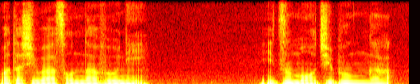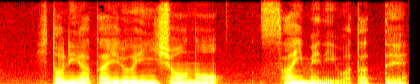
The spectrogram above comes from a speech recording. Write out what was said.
私はそんな風にいつも自分が人に与える印象の細目にわたって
